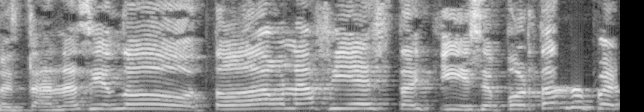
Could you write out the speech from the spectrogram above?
están haciendo toda una fiesta aquí, se portan súper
